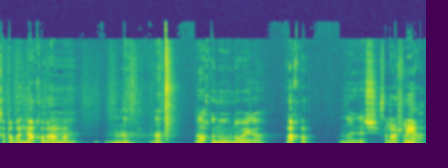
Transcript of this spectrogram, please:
Kaj pa Banjako, Bramba? No, no, lahko no, novega Lahko. najdeš. Se imaš meja.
